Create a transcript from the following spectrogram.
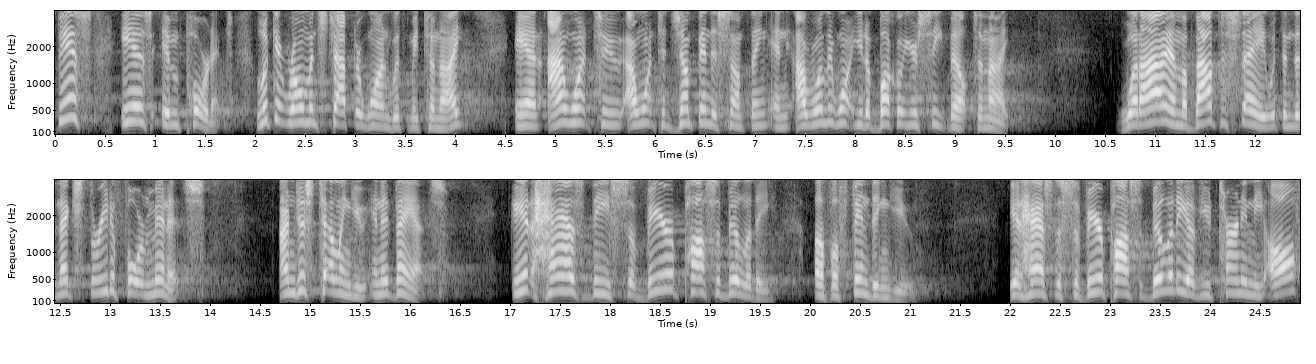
this is important. Look at Romans chapter 1 with me tonight. And I want to I want to jump into something and I really want you to buckle your seatbelt tonight. What I am about to say within the next 3 to 4 minutes, I'm just telling you in advance. It has the severe possibility of offending you. It has the severe possibility of you turning me off,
